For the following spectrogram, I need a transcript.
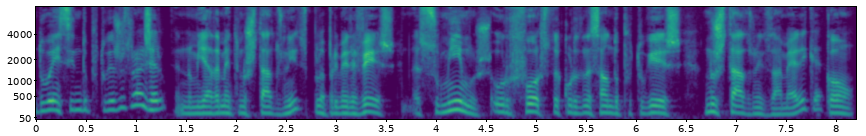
do ensino de português no estrangeiro, nomeadamente nos Estados Unidos. Pela primeira vez assumimos o reforço da coordenação do português nos Estados Unidos da América, com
